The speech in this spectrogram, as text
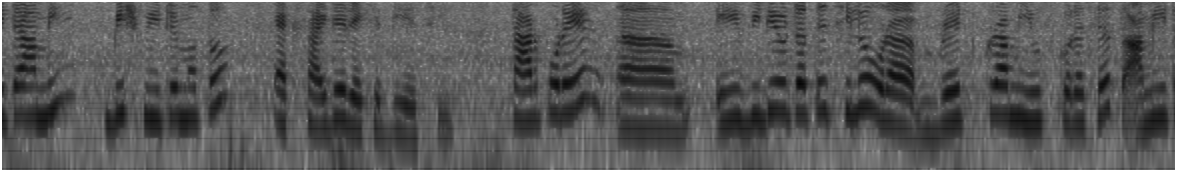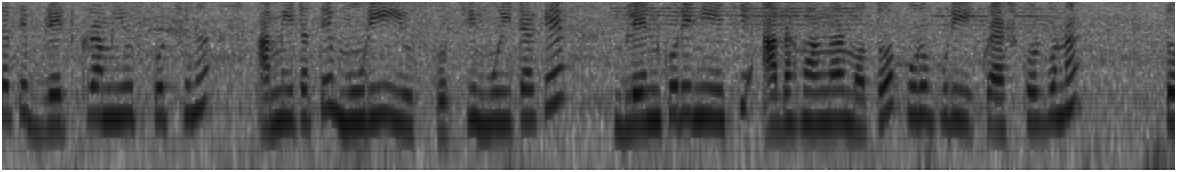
এটা আমি বিশ মিনিটের মতো এক সাইডে রেখে দিয়েছি। তারপরে এই ভিডিওটাতে ছিল ওরা ব্রেড ক্রাম ইউজ করেছে। তো আমি এটাতে ব্রেড ক্রাম ইউজ করছি না, আমি এটাতে মুড়ি ইউজ করছি। মুড়িটাকে ব্লেন্ড করে নিয়েছি, আধা ভাঙার মতো, পুরোপুরি ক্র্যাশ করব না। তো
